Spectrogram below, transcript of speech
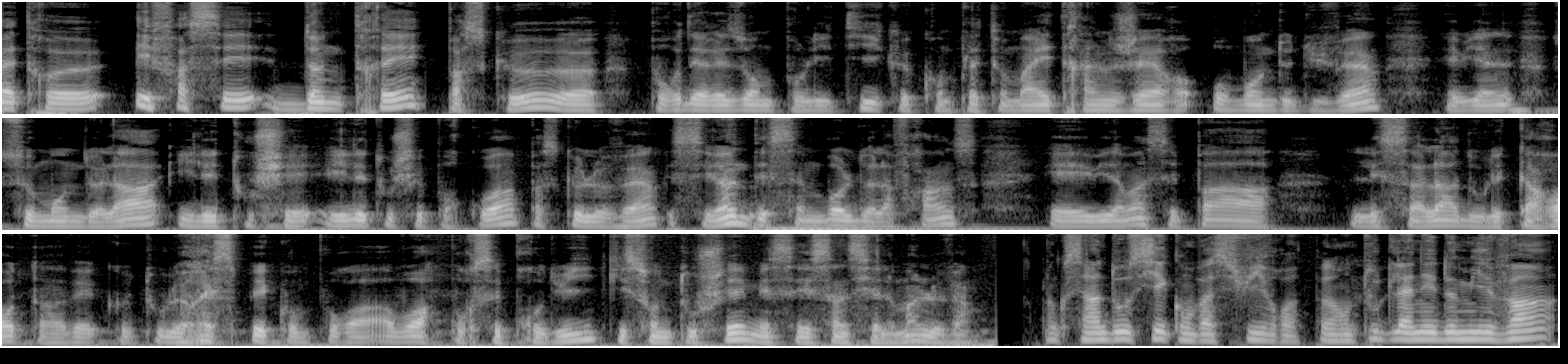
être euh, effacés d'un trait parce que euh, pour des raisons politiques complètement étrangères au monde du vin, eh bien ce monde-là, il est touché. Et il est touché pourquoi? Parce que le vin, c'est un des symboles de la France et évidemment c'est pas les salades ou les carottes avec tout le respect qu'on pourra avoir pour ces produits qui sont touchés, mais c'est essentiellement le vin. Donc c'est un dossier qu'on va suivre pendant toute l'année 2020,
